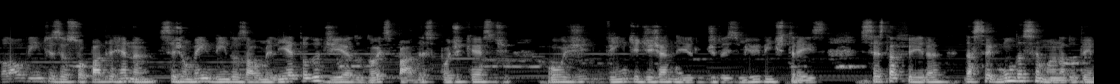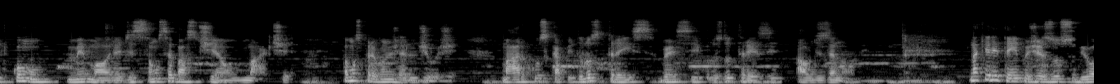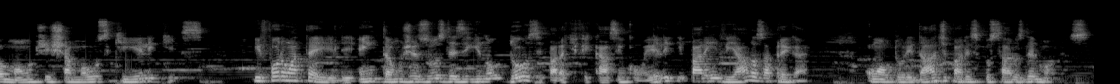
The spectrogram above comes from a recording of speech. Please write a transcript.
Olá, ouvintes, eu sou o Padre Renan. Sejam bem-vindos ao Melia Todo Dia do Dois Padres Podcast. Hoje, 20 de janeiro de 2023, sexta-feira da segunda semana do Tempo Comum, memória de São Sebastião Mártir. Vamos para o Evangelho de hoje. Marcos, capítulos 3, versículos do 13 ao 19. Naquele tempo, Jesus subiu ao monte e chamou os que ele quis e foram até ele. Então Jesus designou doze para que ficassem com ele e para enviá-los a pregar, com autoridade para expulsar os demônios.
